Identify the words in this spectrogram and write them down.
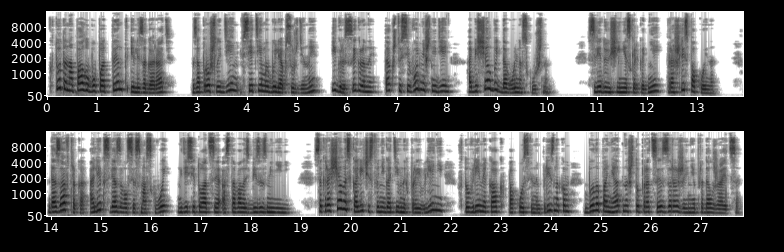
Кто-то на палубу под тент или загорать. За прошлый день все темы были обсуждены, игры сыграны, так что сегодняшний день обещал быть довольно скучным. Следующие несколько дней прошли спокойно. До завтрака Олег связывался с Москвой, где ситуация оставалась без изменений. Сокращалось количество негативных проявлений, в то время как, по косвенным признакам, было понятно, что процесс заражения продолжается.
